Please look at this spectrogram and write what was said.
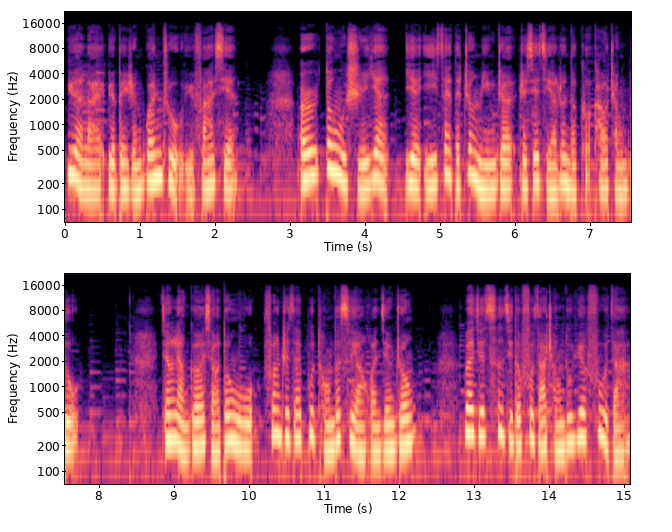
越来越被人关注与发现，而动物实验也一再地证明着这些结论的可靠程度。将两个小动物放置在不同的饲养环境中，外界刺激的复杂程度越复杂。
